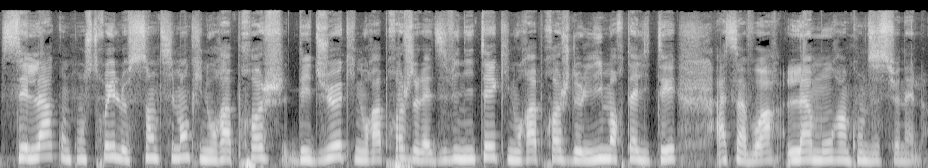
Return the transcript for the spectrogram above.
c'est là qu'on construit le sentiment qui nous rapproche des dieux, qui nous rapproche de la divinité, qui nous rapproche de l'immortalité, à savoir l'amour inconditionnel.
